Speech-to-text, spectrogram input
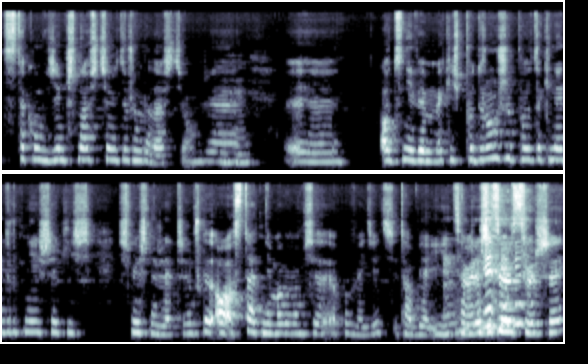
z taką wdzięcznością i dużą radością, że mhm. y, od, nie wiem, jakiejś podróży po takie najdrobniejsze jakieś śmieszne rzeczy. Na przykład, o, ostatnio mogę Wam się opowiedzieć, Tobie i całej reszcie, który słyszy.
